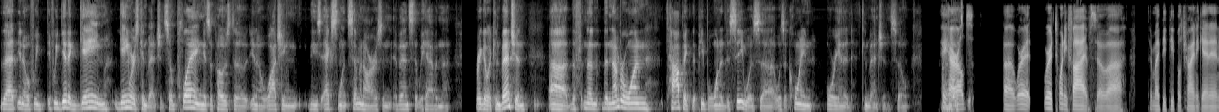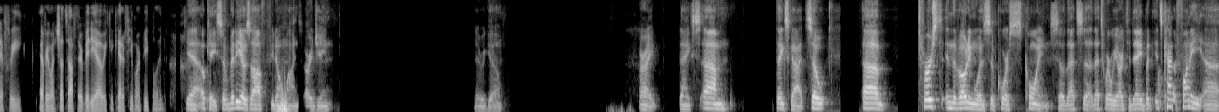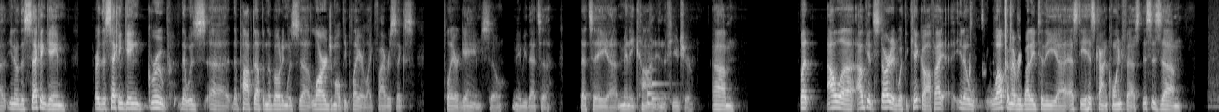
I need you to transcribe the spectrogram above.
that you know if we if we did a game gamers convention, so playing as opposed to you know watching these excellent seminars and events that we have in the regular convention, uh, the, the the number one topic that people wanted to see was uh, was a coin oriented convention. So, hey uh, Harold, uh, we're at we're at 25, so uh, there might be people trying to get in. If we everyone shuts off their video, we could get a few more people in. Yeah. Okay. So video's off if you don't mind. Sorry, Gene. There we go. All right. Thanks. Um, thanks, Scott. So, um, first in the voting was, of course, coin. So that's uh, that's where we are today. But it's kind of funny. Uh, you know, the second game or the second game group that was uh, that popped up in the voting was uh, large multiplayer, like five or six player games. So maybe that's a that's a uh, mini con in the future. Um, but I'll uh, I'll get started with the kickoff. I you know welcome everybody to the uh, SD HistCon Coin Fest. This is um,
